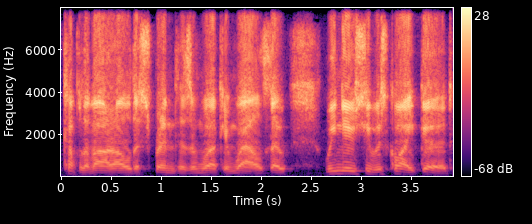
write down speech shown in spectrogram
couple of our older sprinters and working well. So we knew she was quite good.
